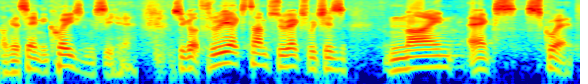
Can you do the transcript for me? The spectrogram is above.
Okay, same equation we see here. So you've got 3x times 2x, which is 9x squared.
